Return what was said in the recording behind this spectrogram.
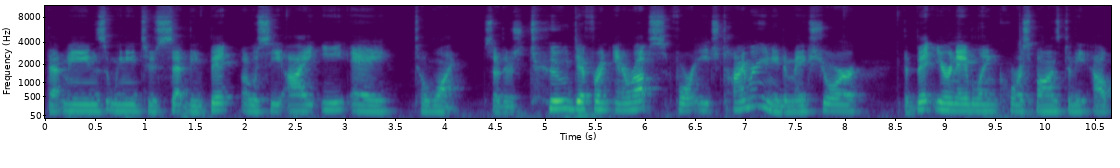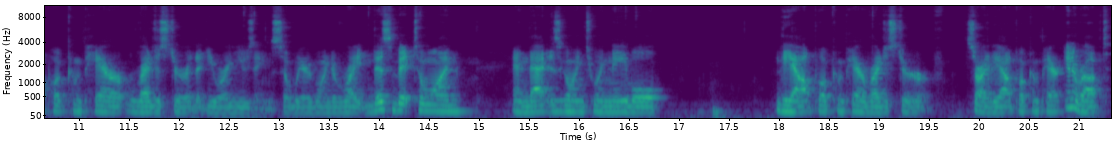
That means we need to set the bit OCIEA to 1. So there's two different interrupts for each timer. You need to make sure the bit you're enabling corresponds to the output compare register that you are using. So we are going to write this bit to 1, and that is going to enable the output compare register sorry, the output compare interrupt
